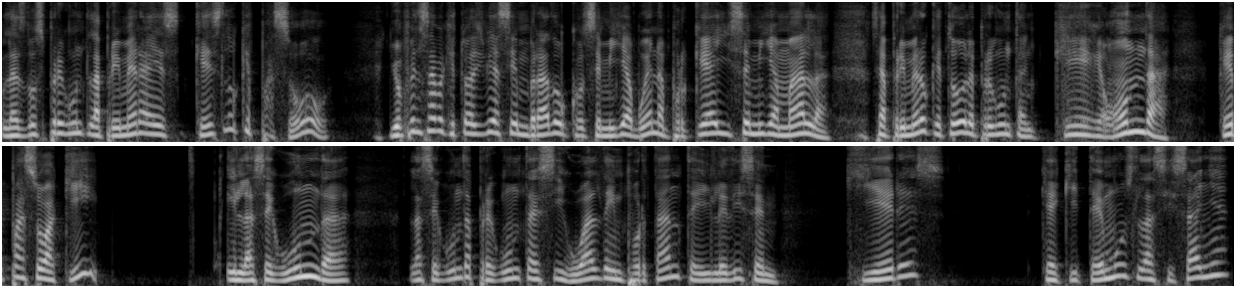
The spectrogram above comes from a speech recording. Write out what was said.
Las dos preguntas, la primera es, ¿qué es lo que pasó? Yo pensaba que tú habías sembrado con semilla buena, ¿por qué hay semilla mala? O sea, primero que todo le preguntan, ¿qué onda? ¿Qué pasó aquí? Y la segunda, la segunda pregunta es igual de importante y le dicen, ¿quieres que quitemos la cizaña?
